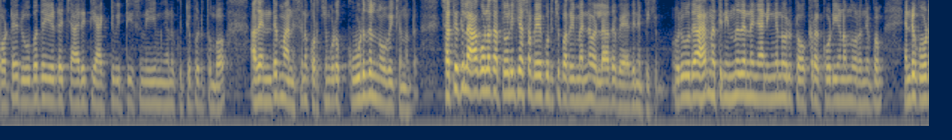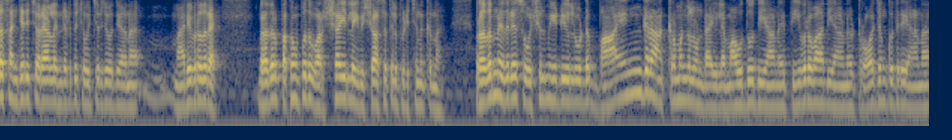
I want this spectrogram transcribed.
കോട്ടയം രൂപതയുടെ ചാരിറ്റി ആക്ടിവിറ്റീസിനെയും ഇങ്ങനെ കുറ്റപ്പെടുത്തുമ്പോൾ അതെന്റെ മനസ്സിനെ കുറച്ചും കൂടെ കൂടുതൽ നോവിക്കുന്നുണ്ട്. സത്യത്തിൽ ആഗോള കത്തോലിക്ക സഭയെക്കുറിച്ച് പറയും എന്നെ വല്ലാതെ വേദനിപ്പിക്കും. ഒരു ഉദാഹരണത്തിന് ഇന്ന് തന്നെ ഞാൻ ഇങ്ങനെ ഒരു ടോക്ക് റെക്കോർഡ് ചെയ്യണമെന്ന് പറഞ്ഞപ്പം എന്റെ കൂടെ സഞ്ചരിച്ച ഒരാൾ എന്റെ അടുത്ത് ചോദിച്ചൊരു ചോദ്യമാണ് മാരി ബ്രദറെ ബ്രദർ പത്ത് മുപ്പത് വർഷമായില്ല ഈ വിശ്വാസത്തിൽ പിടിച്ചു നിൽക്കുന്നത്. ബ്രദറിനെതിരെ സോഷ്യൽ മീഡിയയിലൂടെ ഭയങ്കര ആക്രമങ്ങളുണ്ടായില്ല മൗദൂദിയാണ് തീവ്രവാദിയാണ് ട്രോജൻ കുതിരയാണ്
